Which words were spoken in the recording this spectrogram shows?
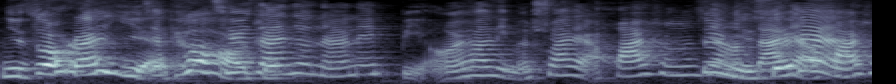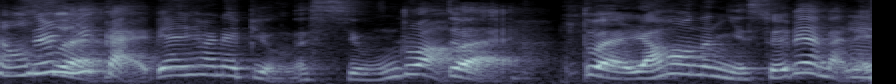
你做出来也特好吃。其实咱就拿那饼，然后里面刷点花生酱，撒点花生碎。其实你改变一下那饼的形状。对。对，然后呢，你随便把那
